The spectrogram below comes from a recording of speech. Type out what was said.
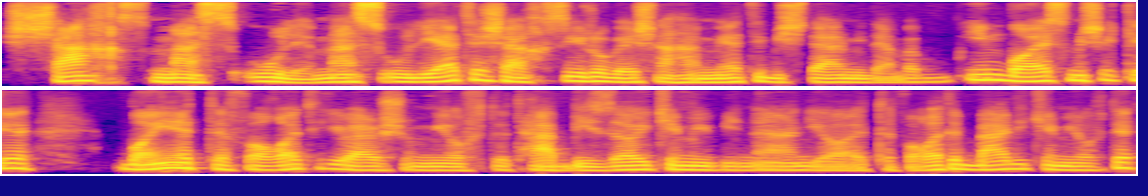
شخص مسئوله. مسئولیت شخصی رو بهش اهمیت بیشتر میدن و این باعث میشه که با این اتفاقاتی که براشون میفته تبعیضایی که می‌بینن یا اتفاقات بعدی که میفته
